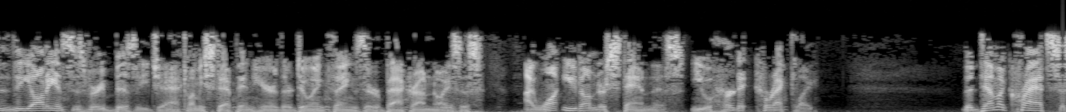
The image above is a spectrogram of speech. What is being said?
the audience is very busy, Jack. Let me step in here. They're doing things. There are background noises. I want you to understand this. You heard it correctly. The Democrats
